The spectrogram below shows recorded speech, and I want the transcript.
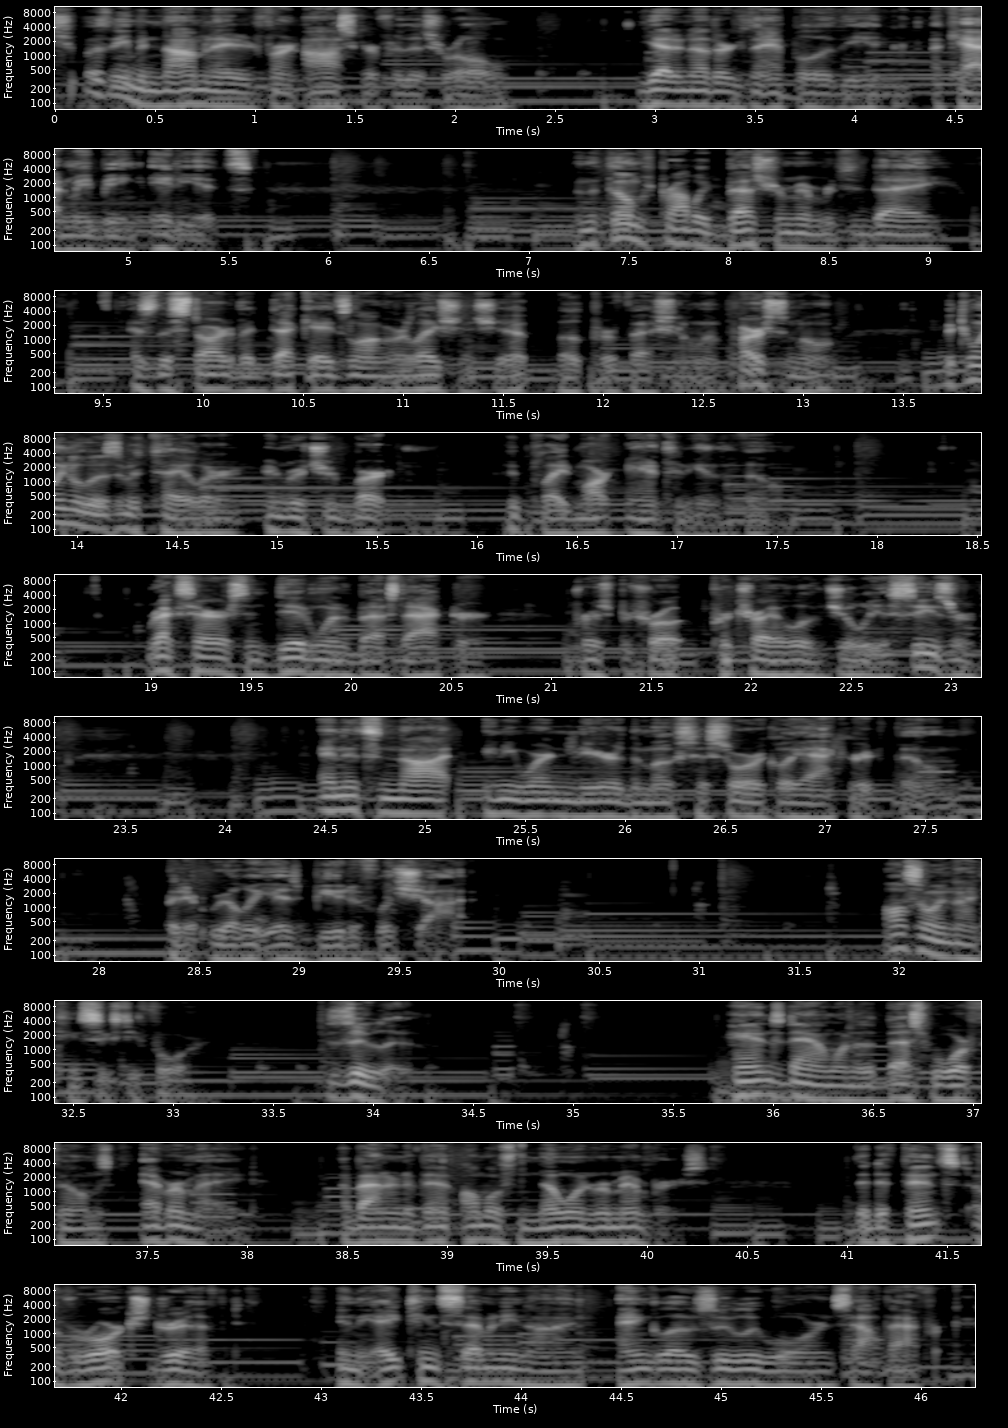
She wasn't even nominated for an Oscar for this role, yet another example of the Academy being idiots. And the film's probably best remembered today as the start of a decades long relationship, both professional and personal, between Elizabeth Taylor and Richard Burton, who played Mark Antony in the film. Rex Harrison did win Best Actor for his portrayal of Julius Caesar, and it's not anywhere near the most historically accurate film, but it really is beautifully shot. Also in 1964, Zulu. Hands down one of the best war films ever made, about an event almost no one remembers the defense of Rorke's Drift in the 1879 Anglo Zulu War in South Africa.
